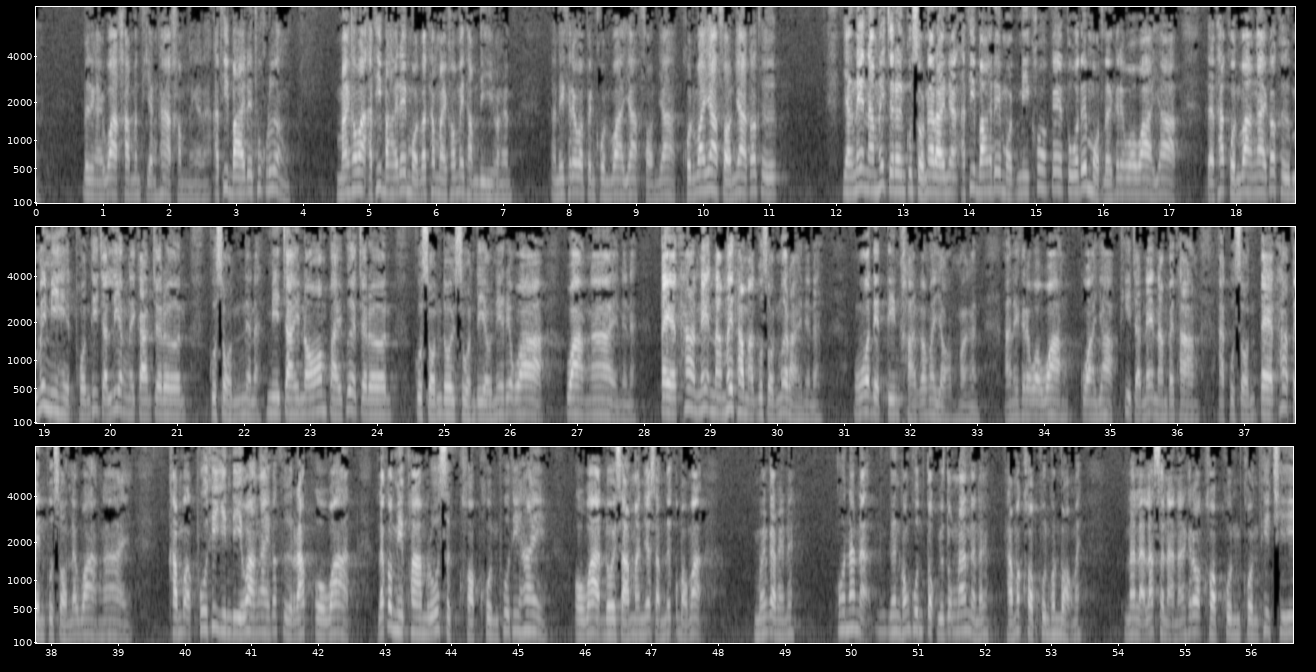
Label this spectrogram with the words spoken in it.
เป็นยังไงว่าคำมันเทียงห้าคำอย่างเงี้ยนะอธิบายได้ทุกเรื่อง หมายคือว่าอธิบายได้หมดว่าทำไมเขาไม่ทำดีว่างั้นอันนี้เขาเรียกว่าเป็นคนว่ายากสอนยาก คนว่ายากสอนยากก็คือ อย่างแนะนำให้เจริญกุศลอะไรเนี่ย อธิบายได้หมด มีข้อแก้ตัวได้หมดเลยเขาเรียกว่าว่ายาก แต่ถ้าคนว่าง่ายก็คือไม่มีเหตุผลที่จะเลี่ยงในการเจริญกุศลเนี่ยนะมีใจน้อมไปเพื่อเจริญกุศลโดยส่วนเดียวนี่เรียกว่าว่าง่ายเนี่ยนะแต่ถ้าแนะนำให้ทำอกุศลเมื่อไหร่เนี่ยนะว่าเด็ดตีนขาดก็ไม่ยอมเหมือนกัน อันนี้เรียกว่าว่างกว่ายากที่จะแนะนำไปทางอากุศล แต่ถ้าเป็นกุศลและว่าง่ายคำว่าผู้ที่ยินดีว่าง่ายก็คือรับโอวาทแล้วก็มีความรู้สึกขอบคุณผู้ที่ให้โอวาทโดยสามัญญสำนึกก็บอกว่าเหมือนกันเลยนะโอ้นั่นอะ เงินของคุณตกอยู่ตรงนั้นน่ะนะถามว่าขอบคุณคนบอกไหมนั่นแหละลักษณะนั้นเรียกว่าขอบคุณคนที่ชี้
